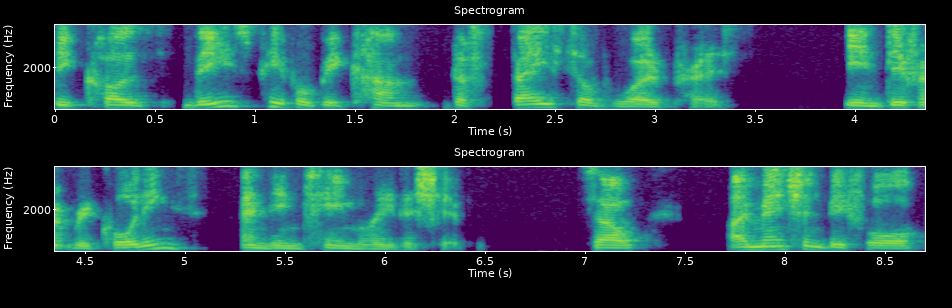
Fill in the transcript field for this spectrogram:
because these people become the face of WordPress in different recordings and in team leadership. So I mentioned before,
